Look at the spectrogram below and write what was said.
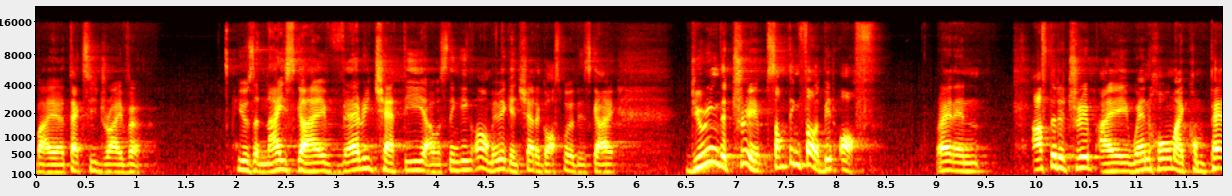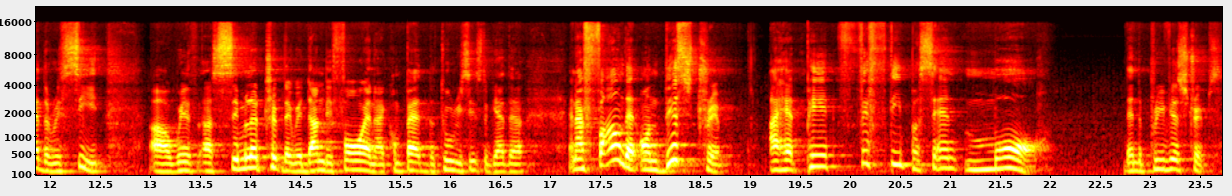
by a taxi driver. He was a nice guy, very chatty. I was thinking, oh, maybe I can share the gospel with this guy. During the trip, something felt a bit off, right? And after the trip, I went home, I compared the receipt uh, with a similar trip that we'd done before, and I compared the two receipts together. And I found that on this trip, I had paid 50% more than the previous trips.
